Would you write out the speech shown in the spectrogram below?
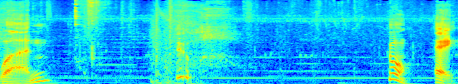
One. Two. Cool. A.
